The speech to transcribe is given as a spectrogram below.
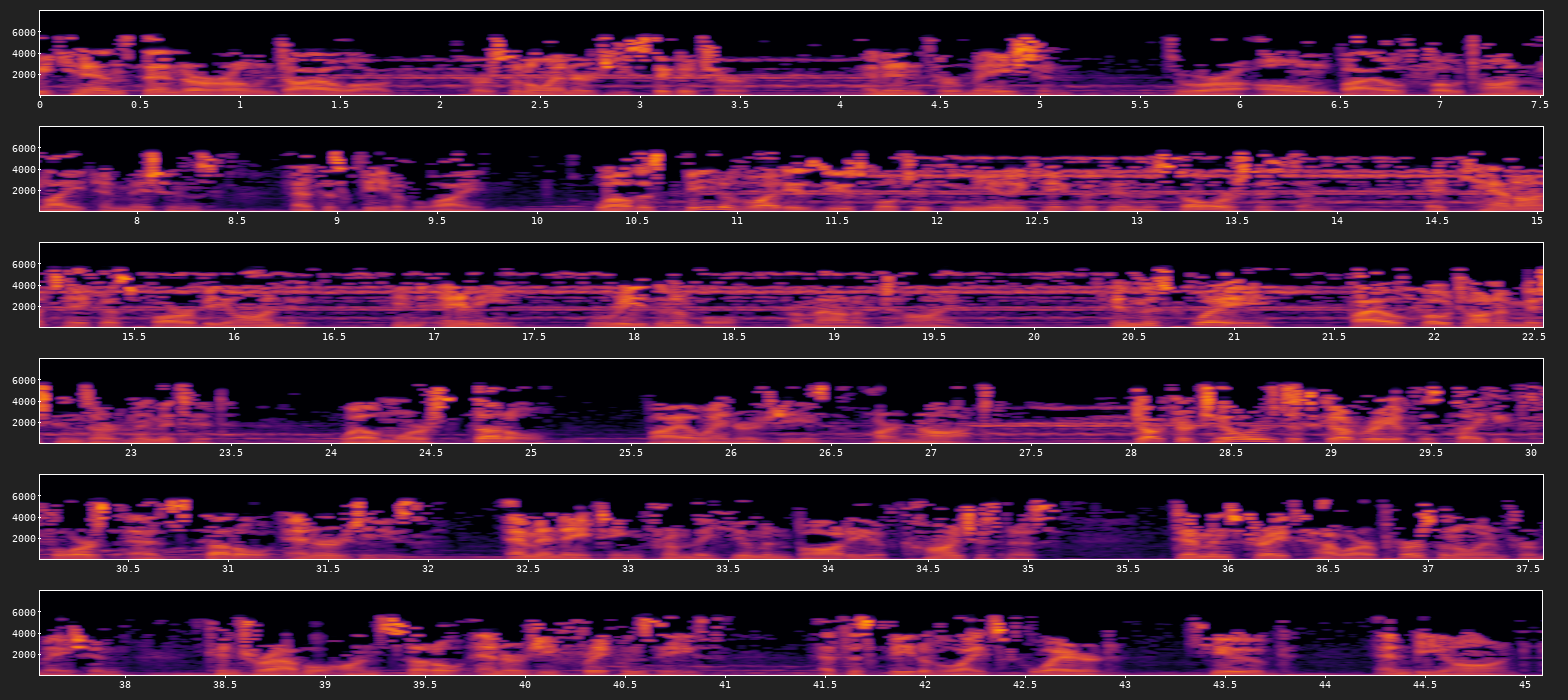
we can send our own dialogue, personal energy signature, and information through our own biophoton light emissions at the speed of light. While the speed of light is useful to communicate within the solar system, it cannot take us far beyond it in any reasonable amount of time. In this way, biophoton emissions are limited, while more subtle bioenergies are not. Dr. Taylor's discovery of the psychic force as subtle energies emanating from the human body of consciousness demonstrates how our personal information can travel on subtle energy frequencies at the speed of light squared, cubed, and beyond.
